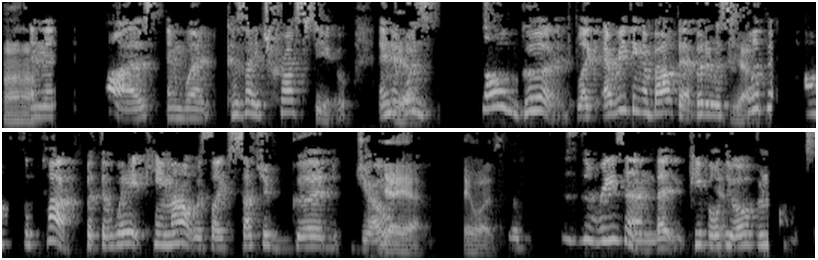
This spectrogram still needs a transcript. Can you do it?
Uh-huh. And then paused and went, cause I trust you. And it Yeah. was so good. Like everything about that, but it was Yeah. flipping off the cuff. But the way it came out was like such a good joke. yeah, yeah, it was. This is the reason that people Yeah. do open mics.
